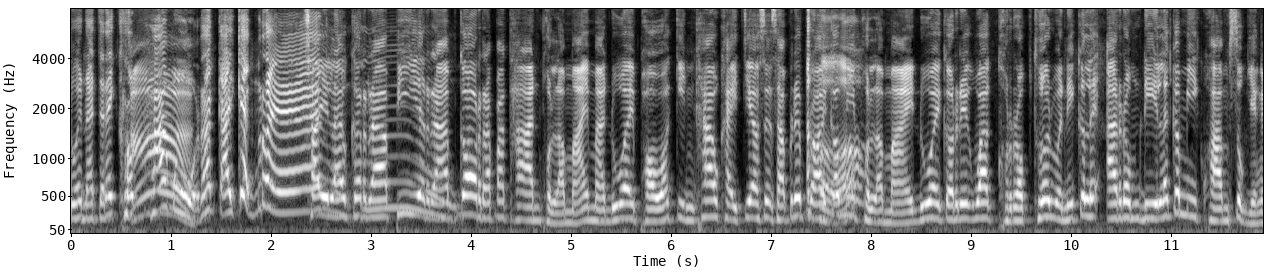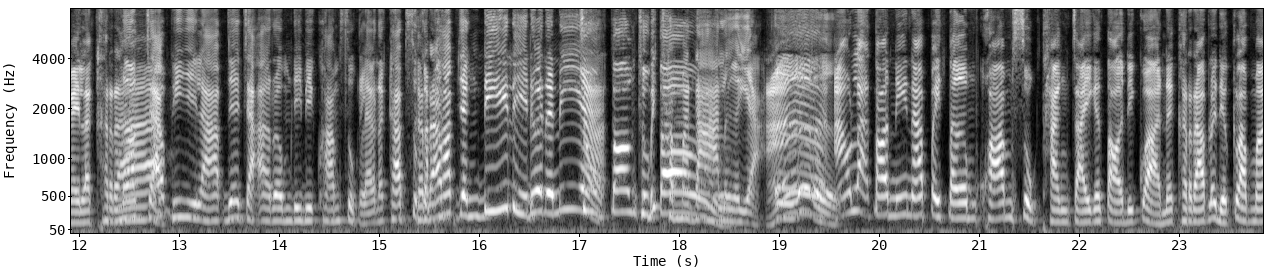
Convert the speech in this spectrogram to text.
ด้วยนะ จะได้ครบอ่าห้าหมู่ร่างกายแข็งแรง ใช่แล้วครับพี่รับก็รับประทานผลไม้มาด้วยเพราะว่ากินข้าวไข่เจียวเสร็จสับเรียบร้อยก็มีผลไม้ด้วยก็เรียกว่าครบถ้วนวันนี้ก็เลยอารมณ์ดีแล้วก็มีความสุขยังไงล่ะครับนอกจากพี่ยีราฟเนี่ยจะอารมณ์ดีมีความสุขแล้วนะครับ สุขครับภาพยังดีดีด้วยนะเนี่ยถูกต้องถูกไม่ต้องธรรมดาเลยอะเออเอาละตอนนี้นะ ไปเติมความสุขทางใจกันต่อดีกว่านะครับ แล้วเดี๋ยวกลับมา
